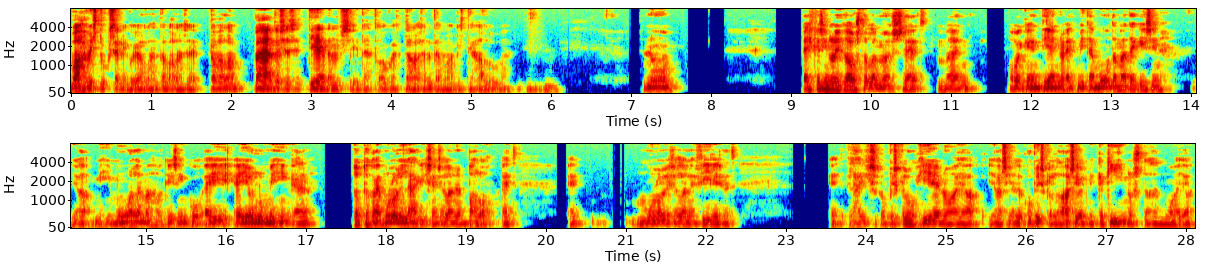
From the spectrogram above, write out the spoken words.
vahvistuksen niin jollain tavalla se tavallaan päätös ja se tietämys siitä, että onko, tämä on se, mitä mä oikeasti haluan. Mm. No, ehkä siinä oli taustalla myös se, että mä en oikein tiennyt, että mitä muuta mä tekisin ja mihin muualle mä hakisin, kun ei, ei ollut mihinkään. Totta kai mulla oli lääkikseen sellainen palo, että, että mulla oli sellainen fiilis, että, että lääkiksen opiskelu on hienoa ja, ja siellä opiskellaan asioita, mitkä kiinnostaa mua ja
